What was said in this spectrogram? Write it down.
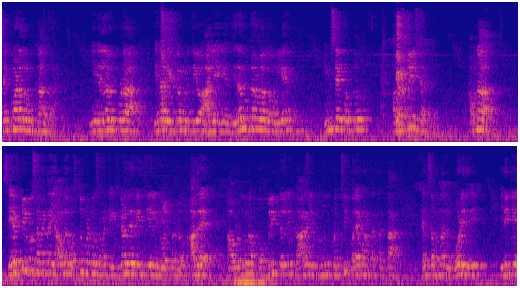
ಚೆಕ್ ಮಾಡೋದ್ರ ಮುಖಾಂತರ ನೀನೆಲ್ಲರೂ ಕೂಡ ಏನಾದ್ರು ಇಟ್ಕೊಂಡ್ಬಿಡ್ತೀಯೋ ಹಾಗೆ ಹೀಗೆ ನಿರಂತರವಾಗಿ ಅವನಿಗೆ ಹಿಂಸೆ ಕೊಟ್ಟು ಅವನ ಅಟ್ಲೀಸ್ಟ್ ಅವನ ಸೇಫ್ಟಿಗೂ ಸಮೇತ ಯಾವುದೇ ವಸ್ತುಗಳನ್ನು ಸಮೇತ ಇಟ್ಕೊಳ್ಳದೆ ರೀತಿಯಲ್ಲಿ ನೋಡ್ಕೊಂಡು, ಆದ್ರೆ ಆ ಹುಡುಗನ ಪಬ್ಲಿಕ್ನಲ್ಲಿ ಕಾರಲ್ಲಿ ಬಂದು ಕೊಚ್ಚಿ ಕೊಲೆ ಮಾಡತಕ್ಕಂತ ಕೆಲಸವನ್ನ ನೀವು ನೋಡಿದ್ರಿ. ಇದಕ್ಕೆ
